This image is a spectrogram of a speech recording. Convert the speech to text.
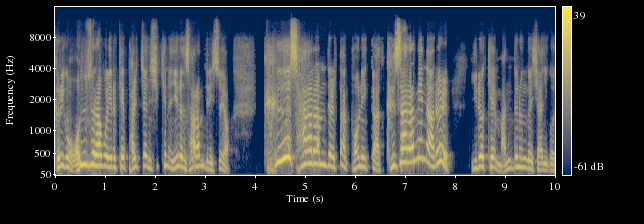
그리고 온수라고 이렇게 발전시키는 이런 사람들이 있어요. 그 사람들 딱 보니까 그 사람이 나를 이렇게 만드는 것이 아니고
